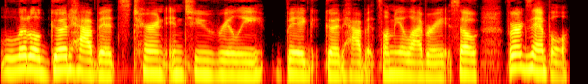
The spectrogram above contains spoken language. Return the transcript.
little good habits turn into really big good habits. Let me elaborate. So, for example,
